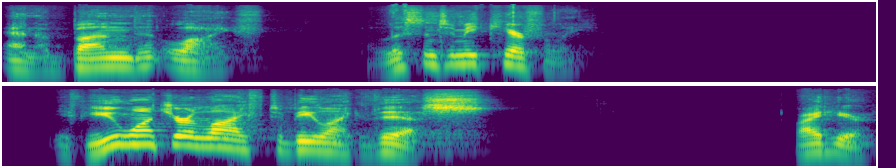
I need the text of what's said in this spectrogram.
and abundant life. But listen to me carefully. If you want your life to be like this, right here,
